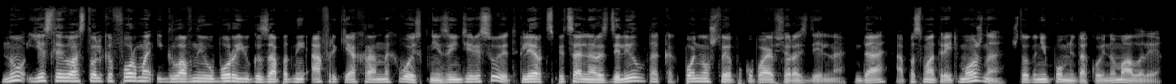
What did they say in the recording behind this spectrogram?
Ну, если вас только форма и головные уборы Юго-Западной Африки охранных войск не заинтересует, клерк специально разделил, так как понял, что я покупаю все раздельно. Да, а посмотреть можно? Что-то не помню такой, но мало ли.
